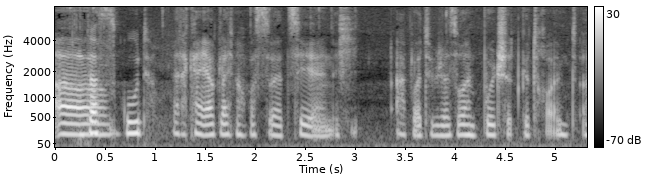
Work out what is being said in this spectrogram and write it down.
Ähm, Das ist gut. Ja, da kann ich auch gleich noch was zu erzählen. Ich habe heute wieder so ein Bullshit geträumt. Äh,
